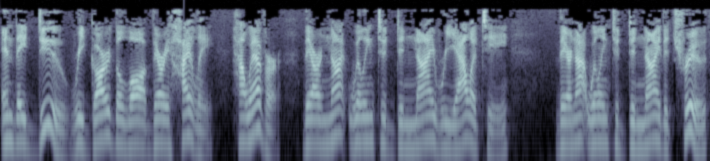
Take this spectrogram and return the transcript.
And they do regard the law very highly. However, they are not willing to deny reality. They are not willing to deny the truth.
